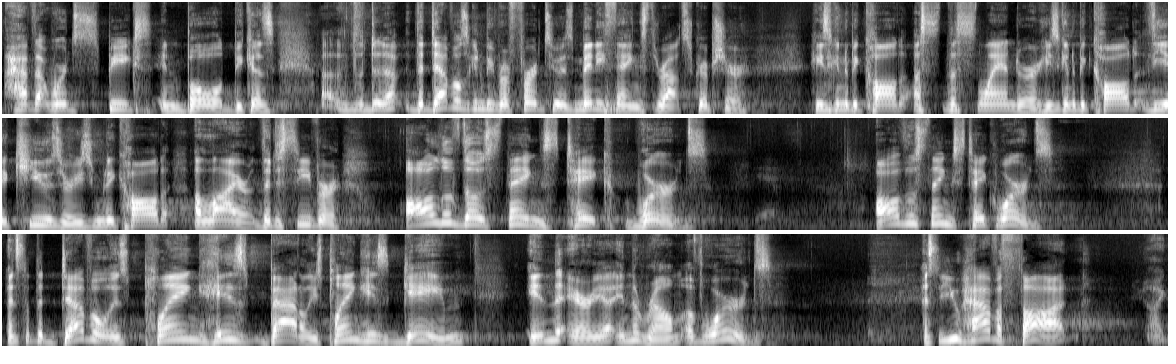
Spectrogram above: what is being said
I have that word speaks in bold because uh, the, the devil is going to be referred to as many things throughout Scripture. He's going to be called a, the slanderer. He's going to be called the accuser. He's going to be called a liar, the deceiver. All of those things take words. All those things take words. And so the devil is playing his battle, he's playing his game in the area, in the realm of words. And so you have a thought, like,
